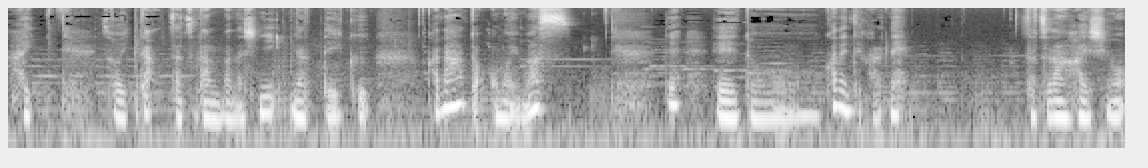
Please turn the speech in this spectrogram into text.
はい。そういった雑談話になっていくかなと思います。でえっ、ー、とかねてからね雑談配信を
